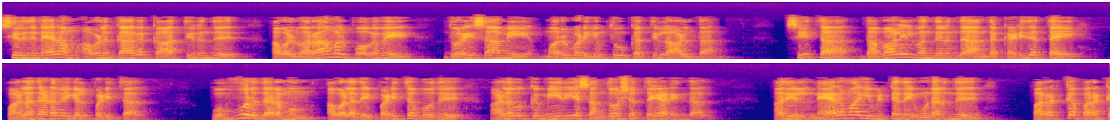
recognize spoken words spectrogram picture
சிறிது நேரம் அவளுக்காக காத்திருந்து அவள் வராமல் போகவே துரைசாமி மறுபடியும் தூக்கத்தில் ஆழ்ந்தான். சீதா தபாலில் வந்திருந்த அந்த கடிதத்தை பல தடவைகள் படித்தாள். ஒவ்வொரு தரமும் அவள் அதை படித்தபோது அளவுக்கு மீறிய சந்தோஷத்தை அடைந்தாள். அதில் நேரமாகி விட்டதை உணர்ந்து பறக்க பறக்க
